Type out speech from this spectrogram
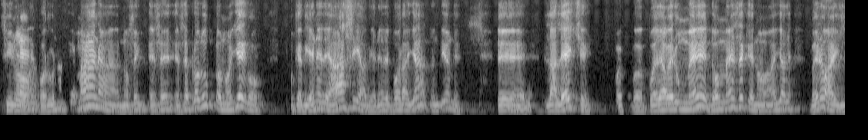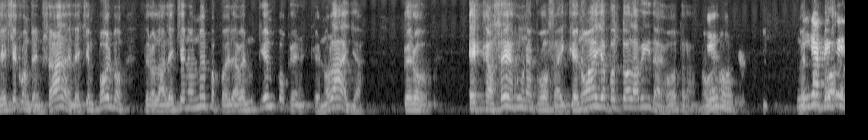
sino claro. por una semana, no sé, ese, ese producto no llegó, porque viene de Asia, viene de por allá, ¿tú entiendes? Eh. La leche, pues, puede haber un mes, dos meses que no haya, bueno, hay leche condensada, hay leche en polvo, pero la leche normal, pues puede haber un tiempo que, que no la haya, pero escasez es una cosa y que no haya por toda la vida es otra. ¿no? Es otra. No Mira, Pepe,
